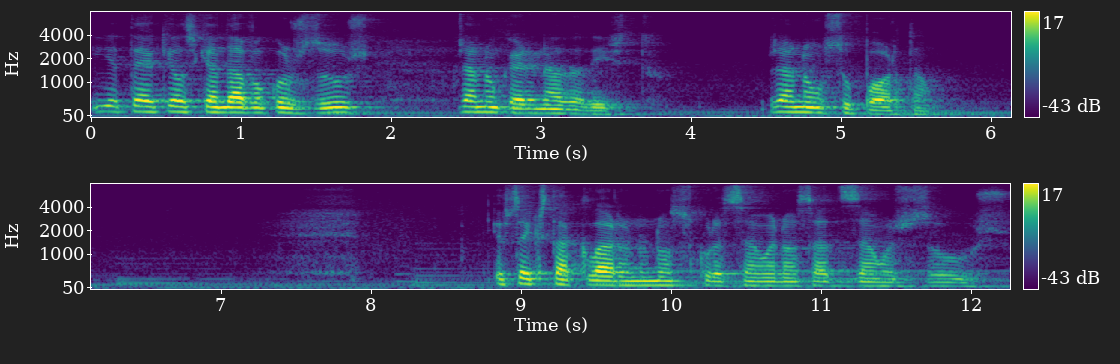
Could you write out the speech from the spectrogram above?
e até aqueles que andavam com Jesus já não querem nada disto, já não o suportam. Eu sei que está claro no nosso coração a nossa adesão a Jesus,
